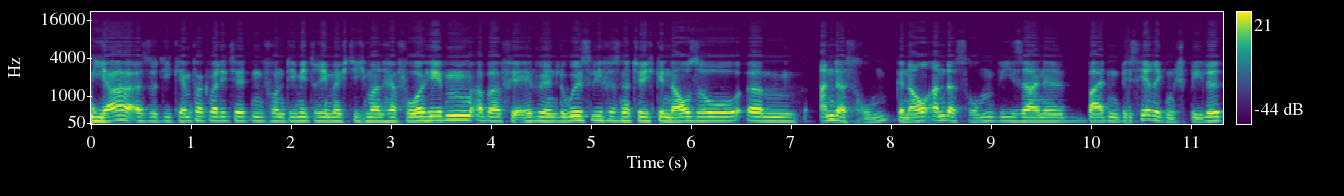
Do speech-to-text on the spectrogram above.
Ja, also die Kämpferqualitäten von Dimitri möchte ich mal hervorheben, aber für Adrian Lewis lief es natürlich genauso ähm, andersrum, genau andersrum wie seine beiden bisherigen Spiele.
